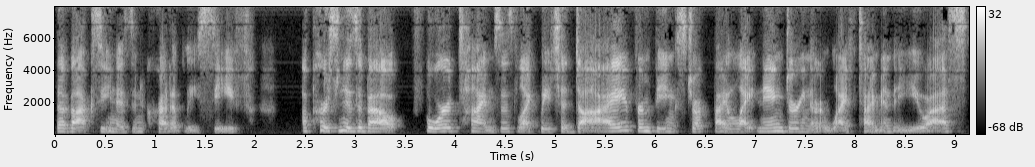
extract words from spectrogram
the vaccine is incredibly safe. A person is about four times as likely to die from being struck by lightning during their lifetime in the US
